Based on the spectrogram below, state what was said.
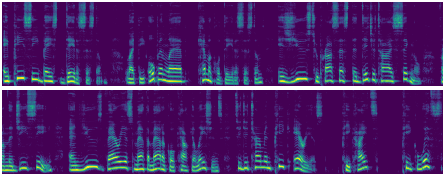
A PC based data system, like the OpenLab chemical data system, is used to process the digitized signal from the GC and use various mathematical calculations to determine peak areas, peak heights, peak widths,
